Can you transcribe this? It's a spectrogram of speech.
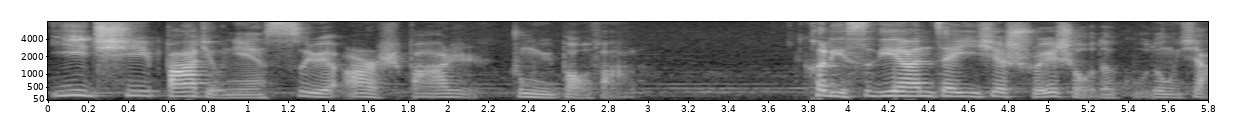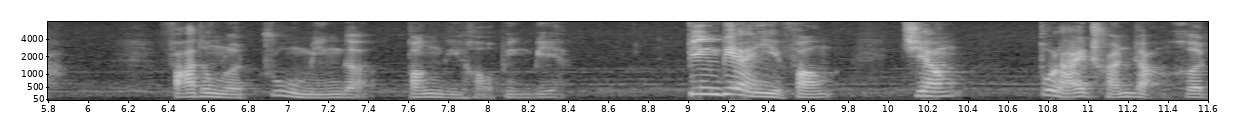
1789年4月28日终于爆发了。克里斯蒂安在一些水手的鼓动下，发动了著名的邦迪号兵变。兵变一方将布莱船长和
